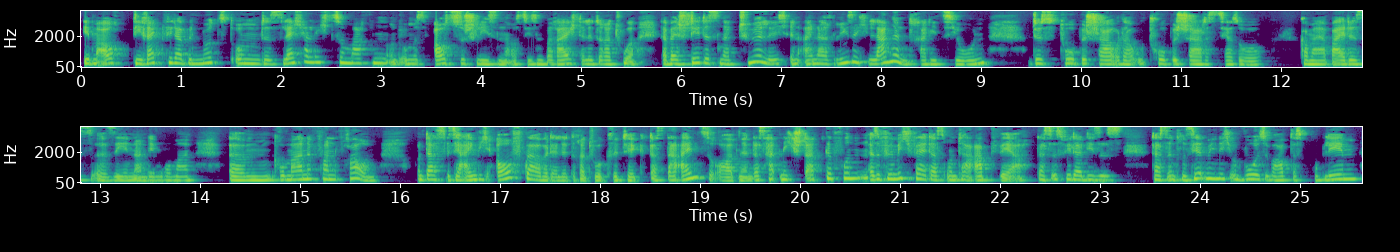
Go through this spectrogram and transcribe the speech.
eben auch direkt wieder benutzt, um das lächerlich zu machen und um es auszuschließen aus diesem Bereich der Literatur. Dabei steht es natürlich in einer riesig langen Tradition dystopischer oder utopischer, das ist ja so, kann man ja beides äh, sehen an dem Roman, ähm, Romane von Frauen. Und das ist ja eigentlich Aufgabe der Literaturkritik, das da einzuordnen. Das hat nicht stattgefunden. Also für mich fällt das unter Abwehr. Das ist wieder dieses, das interessiert mich nicht und wo ist überhaupt das Problem?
